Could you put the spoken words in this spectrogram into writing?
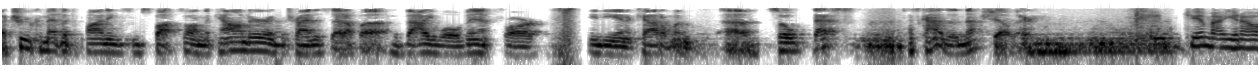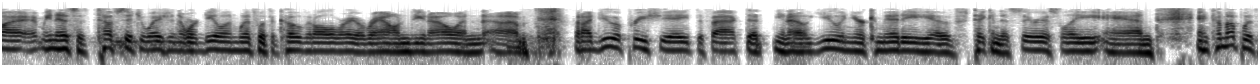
a true commitment to finding some spots on the calendar and trying to set up a, valuable event for our Indiana cattlemen. Uh, so that's that's kind of the nutshell there. Jim, you know, I, I mean, it's a tough situation that we're dealing with with the COVID all the way around, you know, and um, but I do appreciate the fact that you know you and your committee have taken this seriously and and come up with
